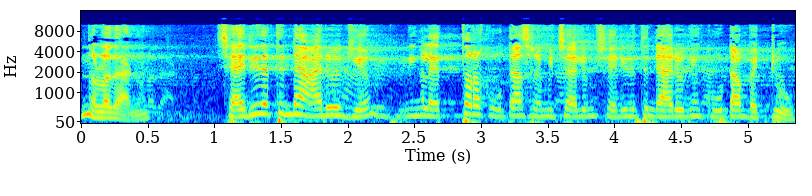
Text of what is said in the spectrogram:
എന്നുള്ളതാണ്. ശരീരത്തിന്റെ ആരോഗ്യം നിങ്ങൾ എത്ര കൂട്ടാൻ ശ്രമിച്ചാലും ശരീരത്തിന്റെ ആരോഗ്യം കൂട്ടാൻ പറ്റുമോ?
